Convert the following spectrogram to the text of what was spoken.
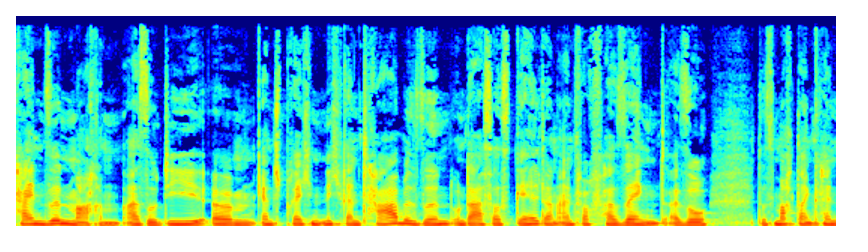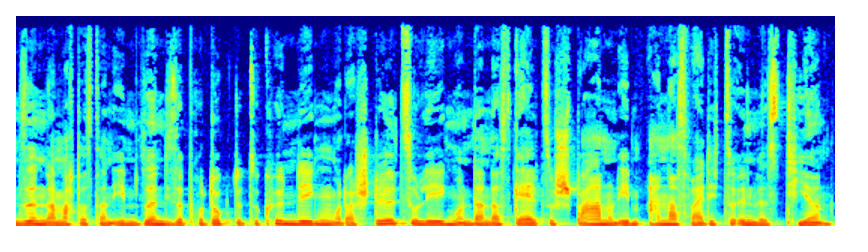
keinen Sinn machen, also die ähm, entsprechend nicht rentabel sind und da ist das Geld dann einfach versenkt. Also das macht dann keinen Sinn. Da macht es dann eben Sinn, diese Produkte zu kündigen oder stillzulegen und dann das Geld zu sparen und eben andersweitig zu investieren.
